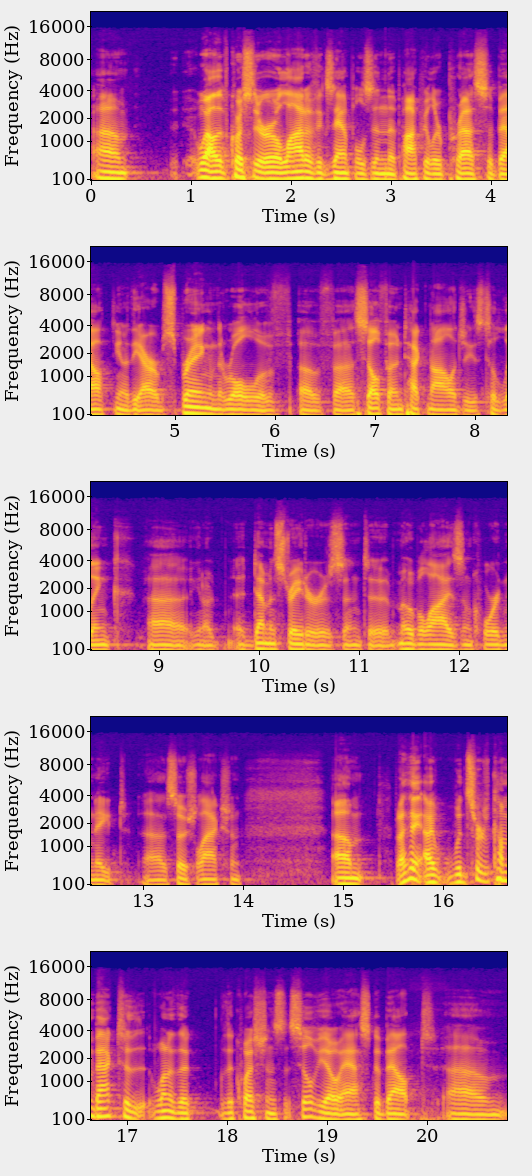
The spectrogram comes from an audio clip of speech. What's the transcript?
Um, well, of course, there are a lot of examples in the popular press about you know the Arab Spring and the role of of uh, cell phone technologies to link uh, you know demonstrators and to mobilize and coordinate uh, social action. Um, but I think I would sort of come back to one of the the questions that Silvio asked about um,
